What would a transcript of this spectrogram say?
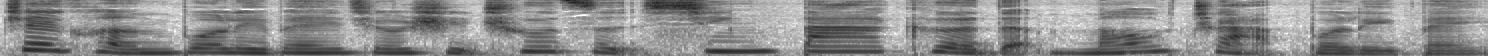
这款玻璃杯就是出自星巴克的猫爪玻璃杯。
